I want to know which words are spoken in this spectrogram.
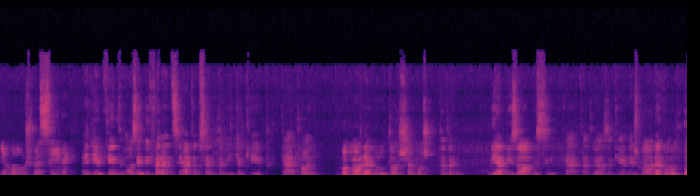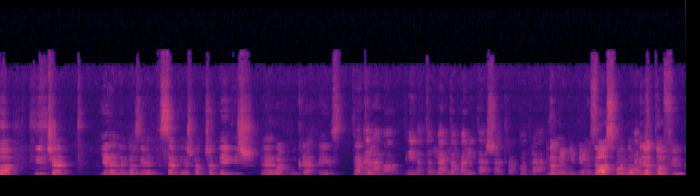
ilyen valós veszélynek. Egyébként azért differenciáltabb szerintem így a kép. Tehát, hogy maga a Revoluton sem most, tehát hogy milyen bizalmi szint kell, tehát hogy az a kérdés. Mert a Revolutban nincsen jelenleg azért személyes kapcsolat, mégis ö, rakunk rá pénzt. Tehát, de hogy- nem az életed megtakarítását rakod rá. Na, Mennyi pénzt? De azt mondom, Hát- hogy attól függ,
